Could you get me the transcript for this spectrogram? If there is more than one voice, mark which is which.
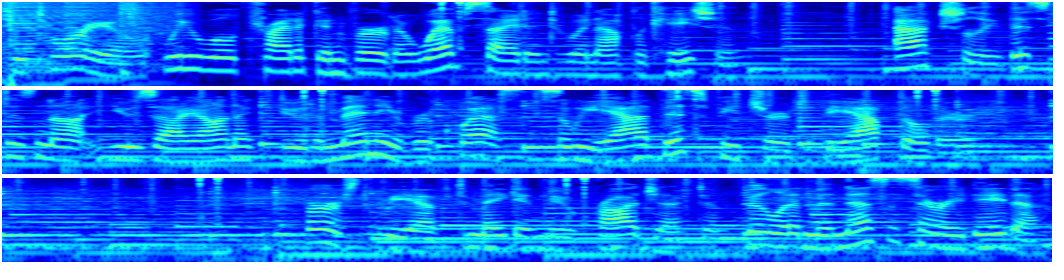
Speaker 1: tutorial, we will try to convert a website into an application. Actually, this does not use Ionic due to many requests, so we add this feature to the app builder. First, we have to make a new project and fill in the necessary data.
